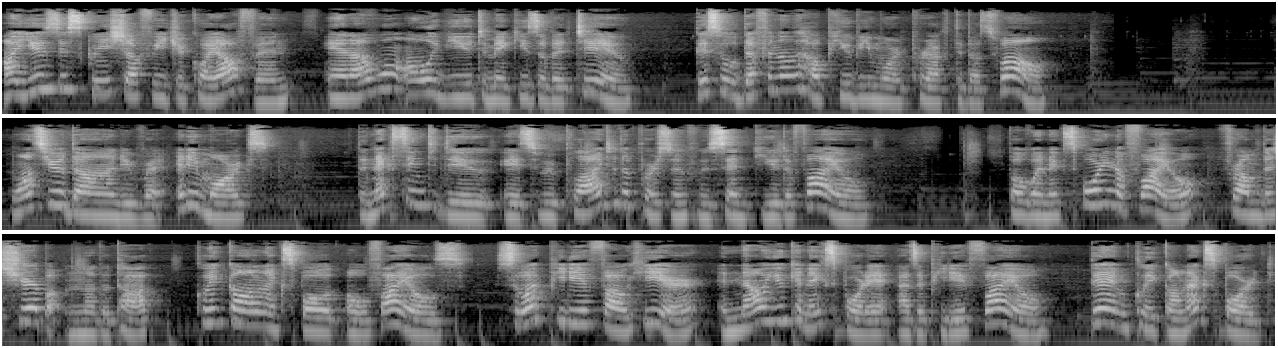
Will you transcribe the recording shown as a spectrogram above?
I use this screenshot feature quite often and I want all of you to make use of it too. This will definitely help you be more productive as well. Once you're done on the edit marks, the next thing to do is reply to the person who sent you the file. But when exporting a file, from the share button at the top, click on export all files. Select PDF file here, and now you can export it as a PDF file. Then click on export.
